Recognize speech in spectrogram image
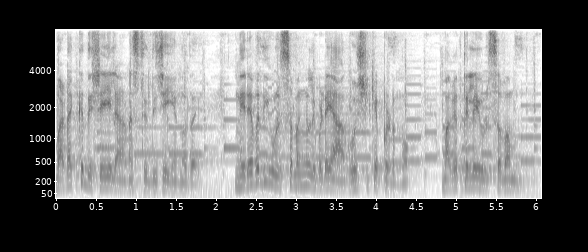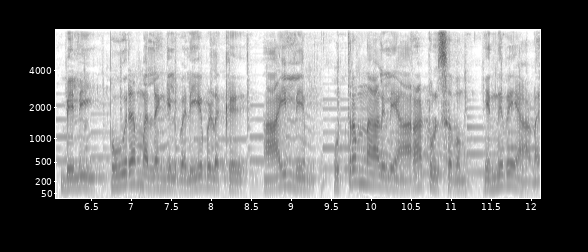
വടക്ക് ദിശയിലാണ് സ്ഥിതി ചെയ്യുന്നത്. നിരവധി ഉത്സവങ്ങൾ ഇവിടെ ആഘോഷിക്കപ്പെടുന്നു. മകത്തിലെ ഉത്സവം ബലി പൂരം അല്ലെങ്കിൽ വലിയ വിളക്ക് ആയില്യം ഉത്രം നാളിലെ ആറാട്ടുത്സവം എന്നിവയാണ്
